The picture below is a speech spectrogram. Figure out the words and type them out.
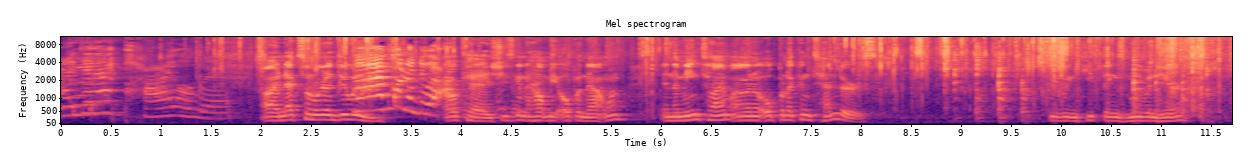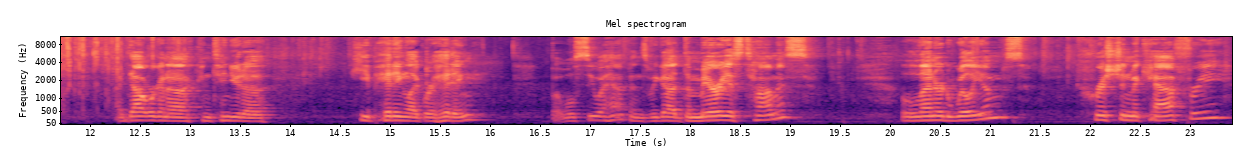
I didn't pile it. All right, next one we're gonna do is I'm gonna do it. Okay, she's gonna help me open that one. In the meantime, I'm gonna open a contenders. See if we can keep things moving here. I doubt we're gonna continue to keep hitting like we're hitting, but we'll see what happens. We got Demaryius Thomas, Leonard Williams, Christian McCaffrey.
